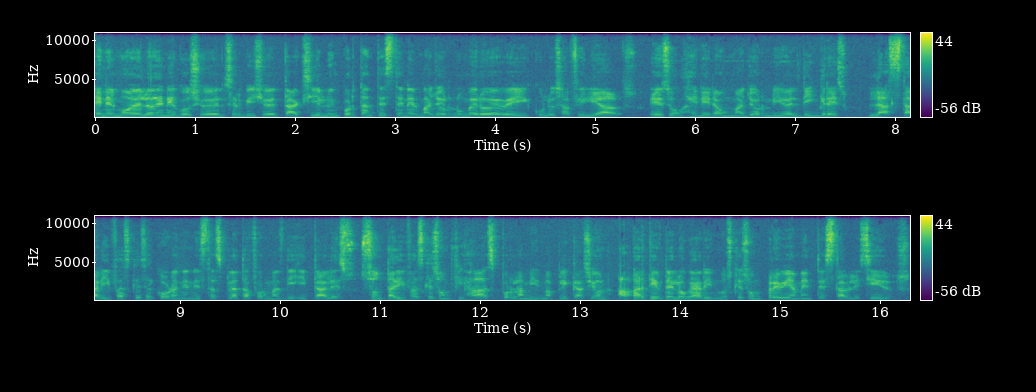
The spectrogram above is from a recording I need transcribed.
En el modelo de negocio del servicio de taxi lo importante es tener mayor número de vehículos afiliados. Eso genera un mayor nivel de ingreso. Las tarifas que se cobran en estas plataformas digitales son tarifas que son fijadas por la misma aplicación a partir de logaritmos que son previamente establecidos.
